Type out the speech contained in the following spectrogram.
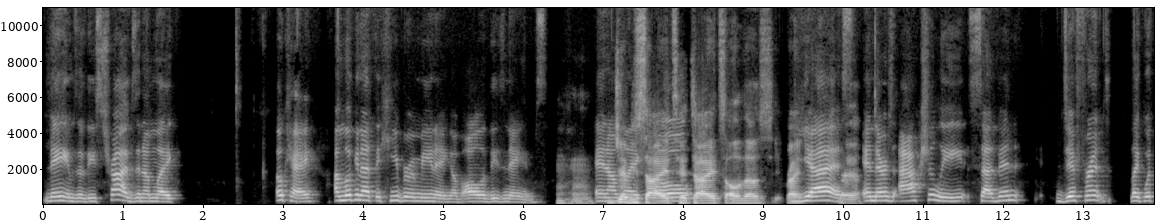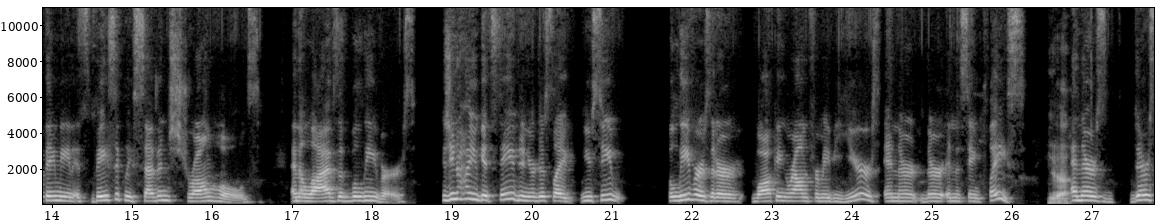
names of these tribes and i'm like okay i'm looking at the hebrew meaning of all of these names Mhm. and i'm Jebusites, like oh, Hittites, all of those, right? yes Yeah, yeah. and there's actually seven different like what they mean it's basically seven strongholds in the lives of believers because you know how you get saved and you're just like you see believers that are walking around for maybe years and they're they're in the same place Yeah. and there's there's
